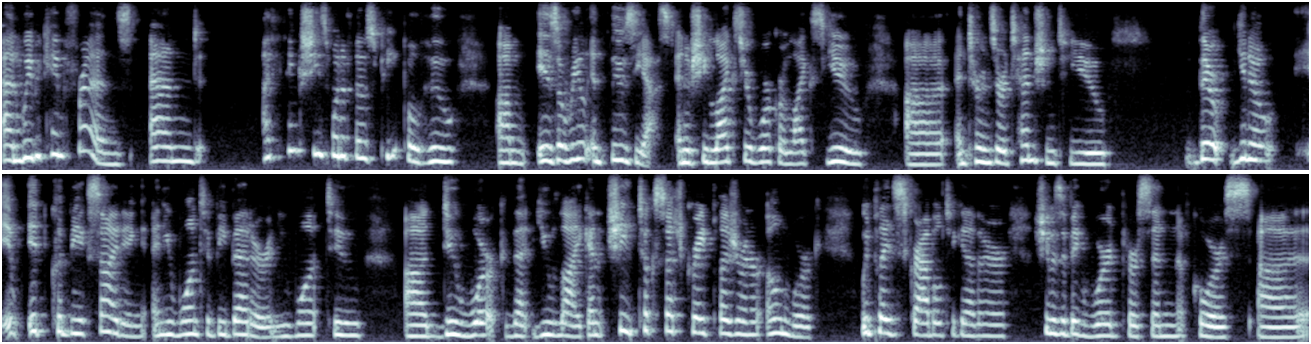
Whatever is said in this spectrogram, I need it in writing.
And we became friends. And I think she's one of those people who um, is a real enthusiast. And if she likes your work or likes you uh, and turns her attention to you, there, you know, it, it could be exciting and you want to be better and you want to uh, do work that you like. And she took such great pleasure in her own work. We played Scrabble together. She was a big word person, of course. Uh,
